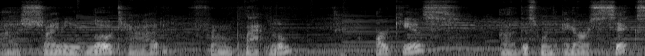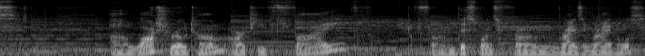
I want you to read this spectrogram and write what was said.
a shiny Lotad from Platinum, Arceus, uh, this one's AR6, uh, Wash Rotom RT5 from this one's from Rising Rivals,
